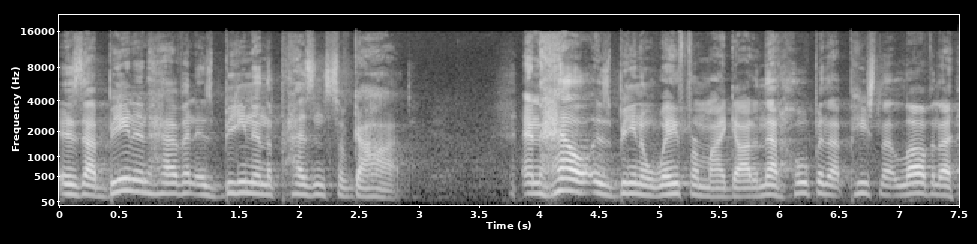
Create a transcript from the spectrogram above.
is that being in heaven is being in the presence of God. And hell is being away from my God, and that hope and that peace and that love and that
